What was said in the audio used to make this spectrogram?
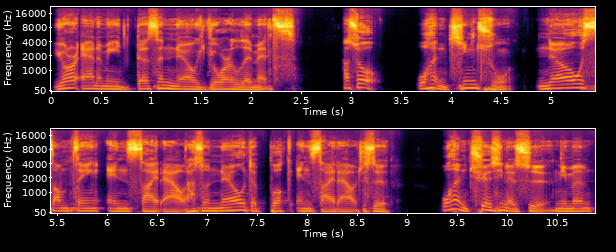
Your enemy doesn't know your limits.” 他说：“我很清楚，know something inside out。”他说：“Know the book inside out，就是我很确信的是，你们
